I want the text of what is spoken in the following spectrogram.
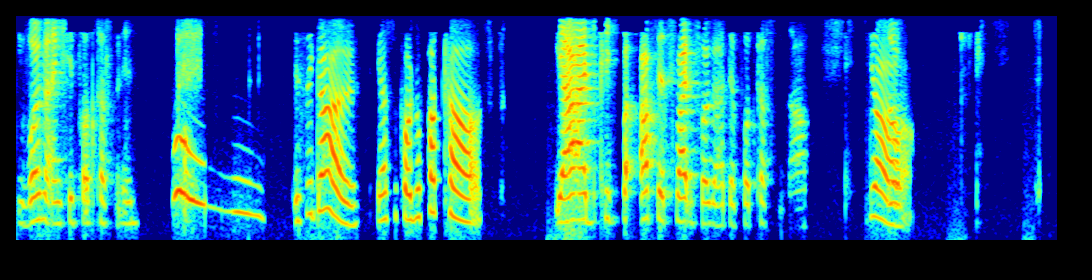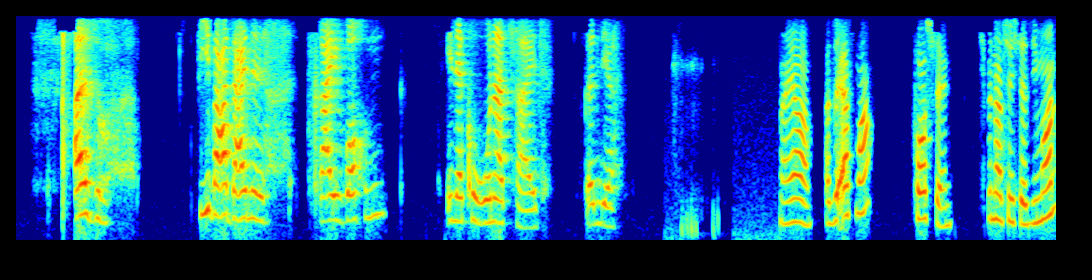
Wie wollen wir eigentlich den Podcast nennen? Uh, ist egal. Erste Folge Podcast. Ja, kriegt ab der zweiten Folge hat der Podcast einen Namen. Ja. Also, wie war deine drei Wochen in der Corona-Zeit? Gönn dir. Naja, also erstmal vorstellen. Ich bin natürlich der Simon.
